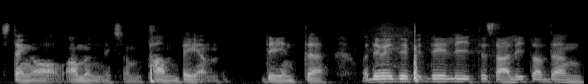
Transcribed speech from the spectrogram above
Stänga av, ja men liksom pannben. Det är inte, och det, det, det är lite så här, lite av den,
